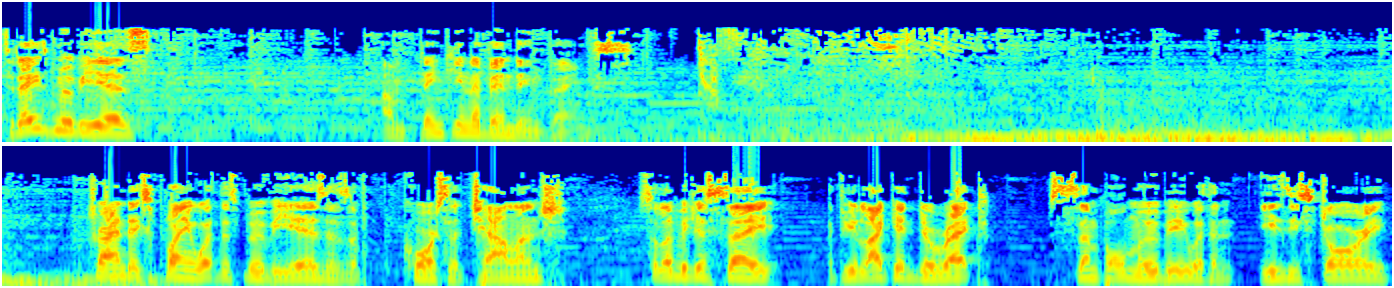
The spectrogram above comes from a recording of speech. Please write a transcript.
Today's movie is I'm Thinking of Ending Things. Trying to explain what this movie is is of course a challenge. So let me just say, if you like a direct, simple movie with an easy story,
